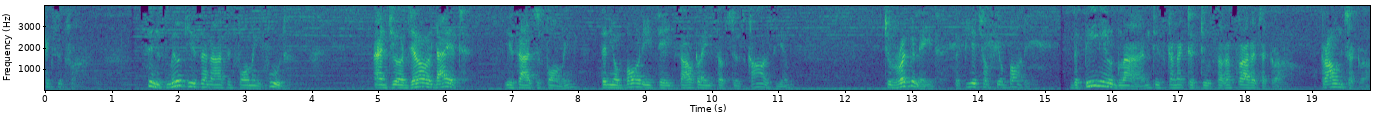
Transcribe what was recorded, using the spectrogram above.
etc. Since milk is an acid forming food and your general diet is acid forming, then your body takes alkaline substance calcium to regulate the pH of your body. The pineal gland is connected to Sahasrara chakra, crown chakra,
